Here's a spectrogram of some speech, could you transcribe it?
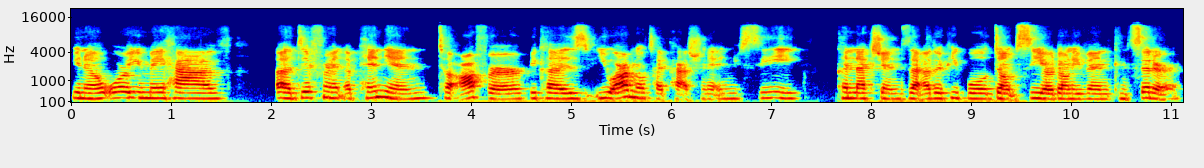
you know, or you may have a different opinion to offer because you are multi passionate and you see connections that other people don't see or don't even consider.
